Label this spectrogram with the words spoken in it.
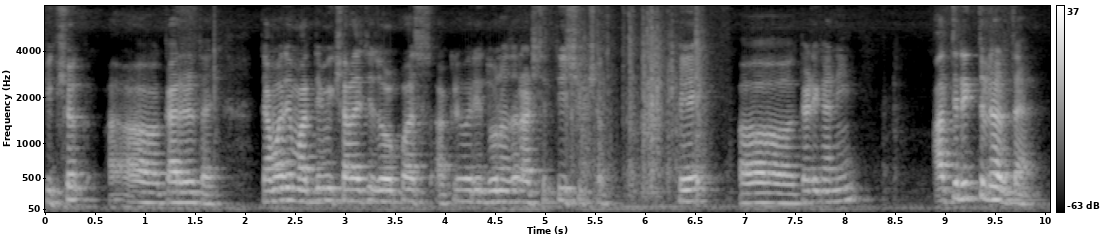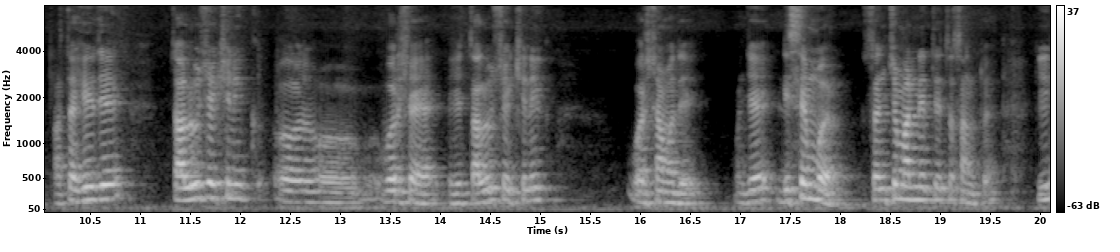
शिक्षक कार्यरत आहेत. त्यामध्ये माध्यमिक शाळेचे जवळपास आकडेवारी दोन हजार आठशे तीस शिक्षक हे त्या ठिकाणी अतिरिक्त ठरत आहे आता हे जे चालू शैक्षणिक वर्ष आहे हे चालू शैक्षणिक वर्षामध्ये म्हणजे डिसेंबर संचमान्यतेचं सांगतो आहे की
